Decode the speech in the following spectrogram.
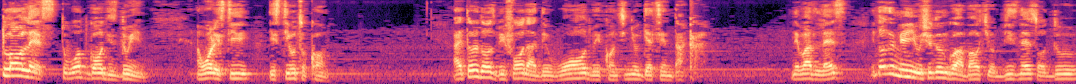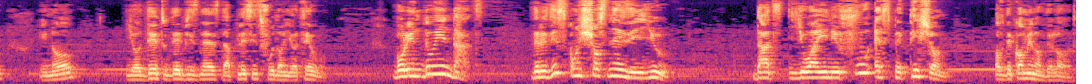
clawless to what God is doing and what is still, is still to come. I told us before that the world will continue getting darker. Nevertheless, it doesn't mean you shouldn't go about your business or do, you know, your day to day business that places food on your table. But in doing that, there is this consciousness in you that you are in a full expectation of the coming of the Lord.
